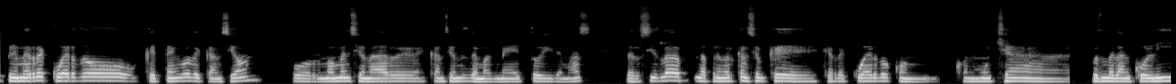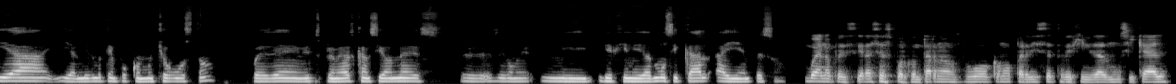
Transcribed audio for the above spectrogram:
primer recuerdo que tengo de canción por no mencionar eh, canciones de Magneto y demás, pero sí es la, la primera canción que, que recuerdo con, con mucha pues melancolía y al mismo tiempo con mucho gusto. Fue de mis primeras canciones, eh, digo, mi, mi, virginidad musical ahí empezó. Bueno, pues gracias por contarnos, Búho, cómo perdiste tu virginidad musical.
